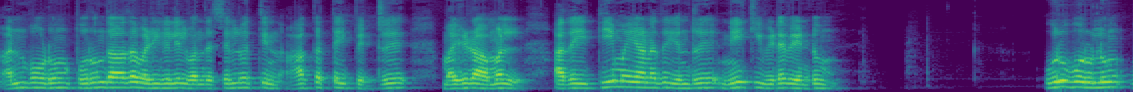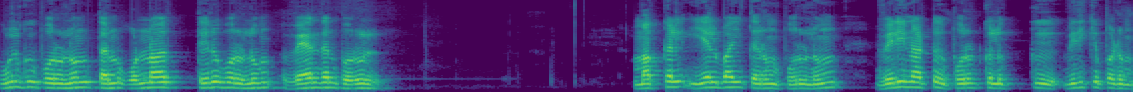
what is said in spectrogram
அன்போடும் பொருந்தாத வழிகளில் வந்த செல்வத்தின் ஆக்கத்தை பெற்று மகிழாமல் அதை தீமையானது என்று நீக்கிவிட வேண்டும். உருபொருளும் உள்கு பொருளும் தன் ஒன்னார் தெருபொருளும் வேந்தன் பொருள். மக்கள் இயல்பாய் தரும் பொருளும் வெளிநாட்டு பொருட்களுக்கு விதிக்கப்படும்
